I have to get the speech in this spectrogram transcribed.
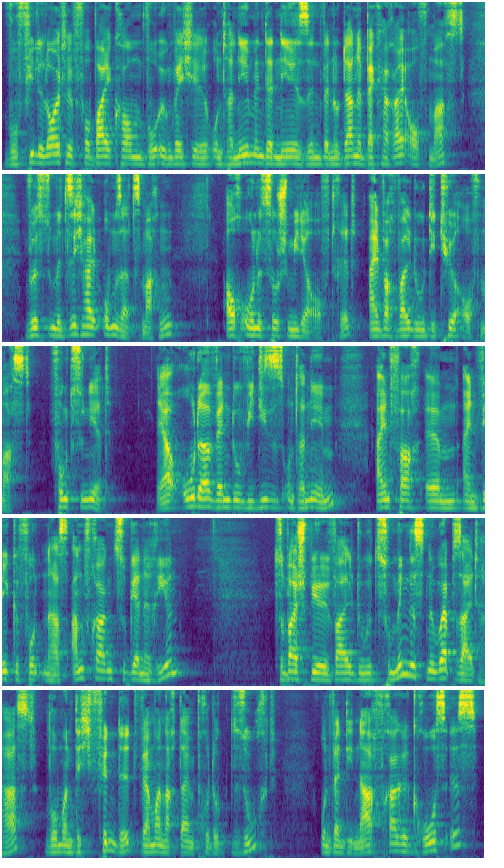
wo viele Leute vorbeikommen, wo irgendwelche Unternehmen in der Nähe sind, wenn du da eine Bäckerei aufmachst, wirst du mit Sicherheit Umsatz machen, auch ohne Social Media Auftritt, einfach weil du die Tür aufmachst. Funktioniert. Ja, oder wenn du wie dieses Unternehmen einfach ähm, einen Weg gefunden hast, Anfragen zu generieren zum Beispiel, weil du zumindest eine Webseite hast, wo man dich findet, wenn man nach deinem Produkt sucht. Und wenn die Nachfrage groß ist,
